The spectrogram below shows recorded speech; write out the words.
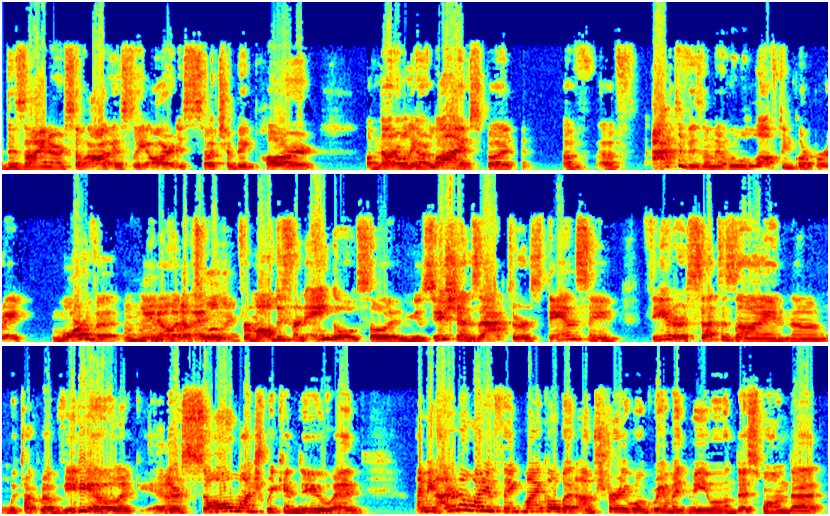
designers, so obviously, art is such a big part of not only our lives but of of activism, and we would love to incorporate more of it, you Mhm, know, and, and from all different angles. So musicians, actors, dancing, theater, set design. Um, we talked about video. Like Yeah. there's so much we can do. And I mean, I don't know what you think, Michael, but I'm sure you will agree with me on this one that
